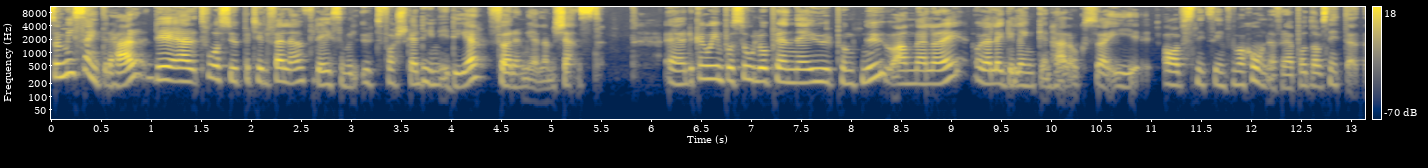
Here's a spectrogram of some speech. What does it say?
Så missa inte det här. Det är två supertillfällen för dig som vill utforska din idé för en medlemstjänst. Eh, du kan gå in på solopreneur.nu och anmäla dig och jag lägger länken här också i avsnittsinformationen för det här poddavsnittet.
